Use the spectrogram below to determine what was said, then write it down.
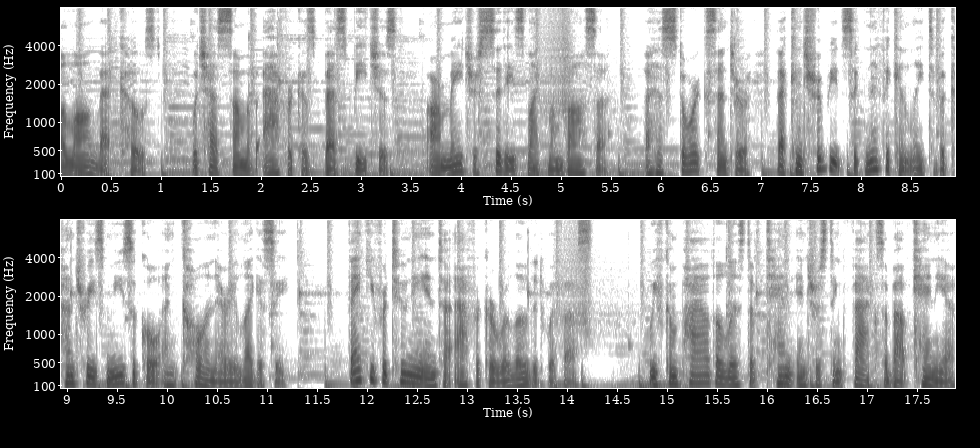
Along that coast, which has some of Africa's best beaches, are major cities like Mombasa, a historic center that contributes significantly to the country's musical and culinary legacy. Thank you for tuning into Africa Reloaded with us. We've compiled a list of 10 interesting facts about Kenya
